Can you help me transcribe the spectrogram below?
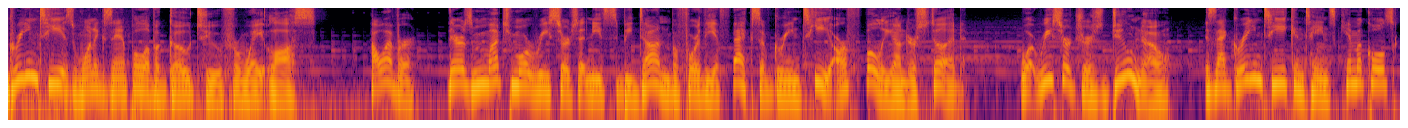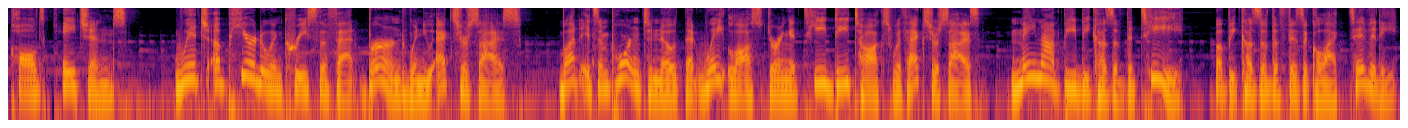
Green tea is one example of a go-to for weight loss. However, there is much more research that needs to be done before the effects of green tea are fully understood. What researchers do know is that green tea contains chemicals called catechins, which appear to increase the fat burned when you exercise. But it's important to note that weight loss during a tea detox with exercise may not be because of the tea, but because of the physical activity.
